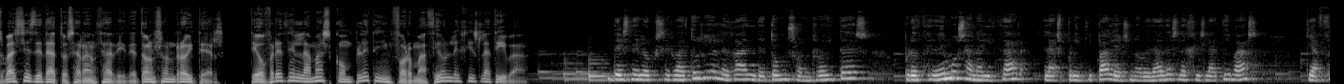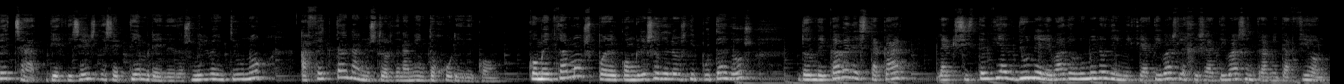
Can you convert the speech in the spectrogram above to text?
Las bases de datos Aranzadi de Thomson Reuters te ofrecen la más completa información legislativa. Desde el Observatorio Legal de Thomson Reuters procedemos a analizar las principales novedades legislativas que a fecha 16 de septiembre de 2021 afectan a nuestro ordenamiento jurídico. Comenzamos por el Congreso de los Diputados, donde cabe destacar la existencia de un elevado número de iniciativas legislativas en tramitación,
